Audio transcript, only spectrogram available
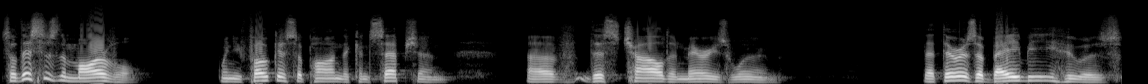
So, this is the marvel when you focus upon the conception of this child in Mary's womb. That there is a baby who is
